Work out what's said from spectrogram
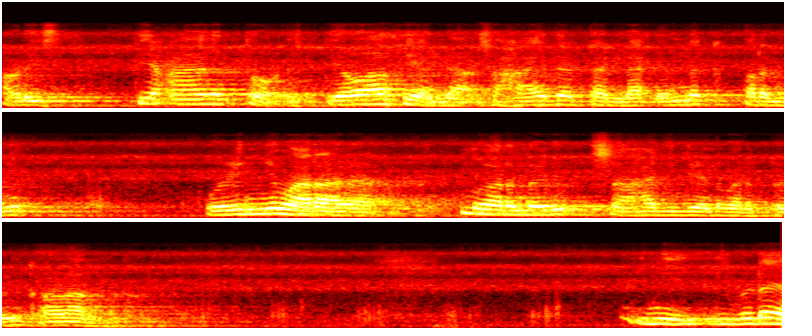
അവിടെ ഇസ്ത്യാനത്തോ ഇസ്ത്യവാസയല്ല സഹായത്തേട്ടല്ല എന്നൊക്കെ പറഞ്ഞ് ഒഴിഞ്ഞു മാറാനാണ് പറയുന്ന ഒരു സാഹചര്യമാണ് പലപ്പോഴും കാണാറുള്ളത്. ഇനി ഇവിടെ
